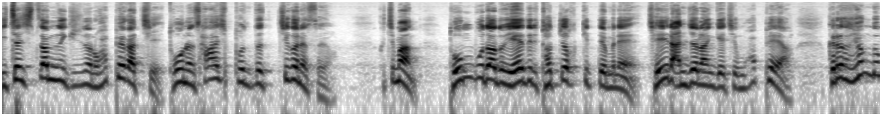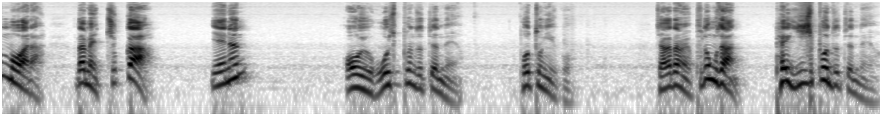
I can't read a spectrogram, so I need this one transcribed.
2013년 기준으로 화폐 가치 돈은 40% 찍어냈어요. 그렇지만 돈보다도 얘들이 더 적기 때문에 제일 안전한 게 지금 화폐야. 그래서 현금 모아라. 그 다음에 주가 얘는 어유 50% 뛰었네요. 보통이고. 자, 그 다음에 부동산 120% 뛰었네요.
